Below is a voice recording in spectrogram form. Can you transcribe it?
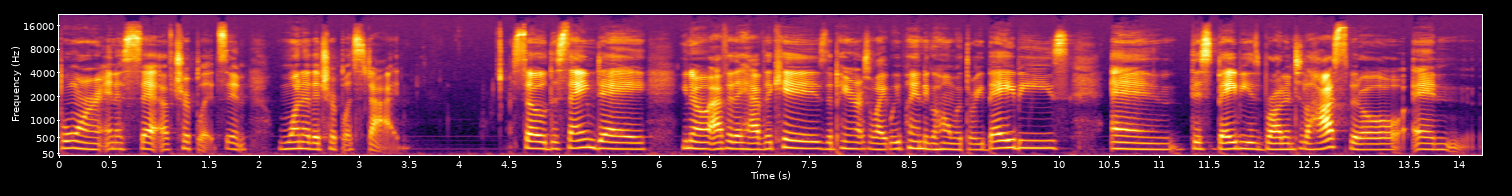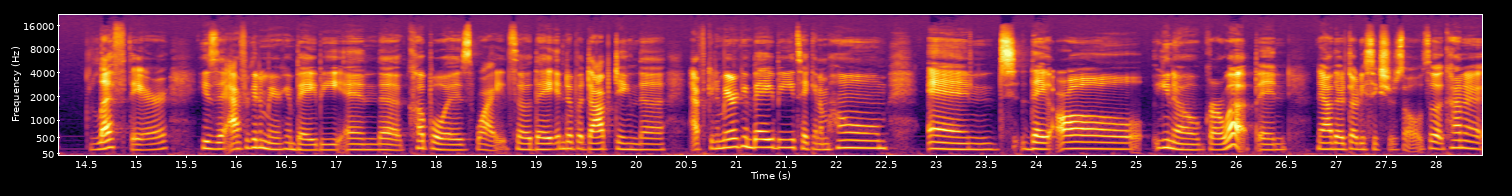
born in a set of triplets and one of the triplets died so the same day, you know, after they have the kids, the parents are like, we plan to go home with three babies. And this baby is brought into the hospital and left there. He's an African American baby, and the couple is white. So they end up adopting the African American baby, taking him home, and they all, you know, grow up. And now they're 36 years old. So it kind of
